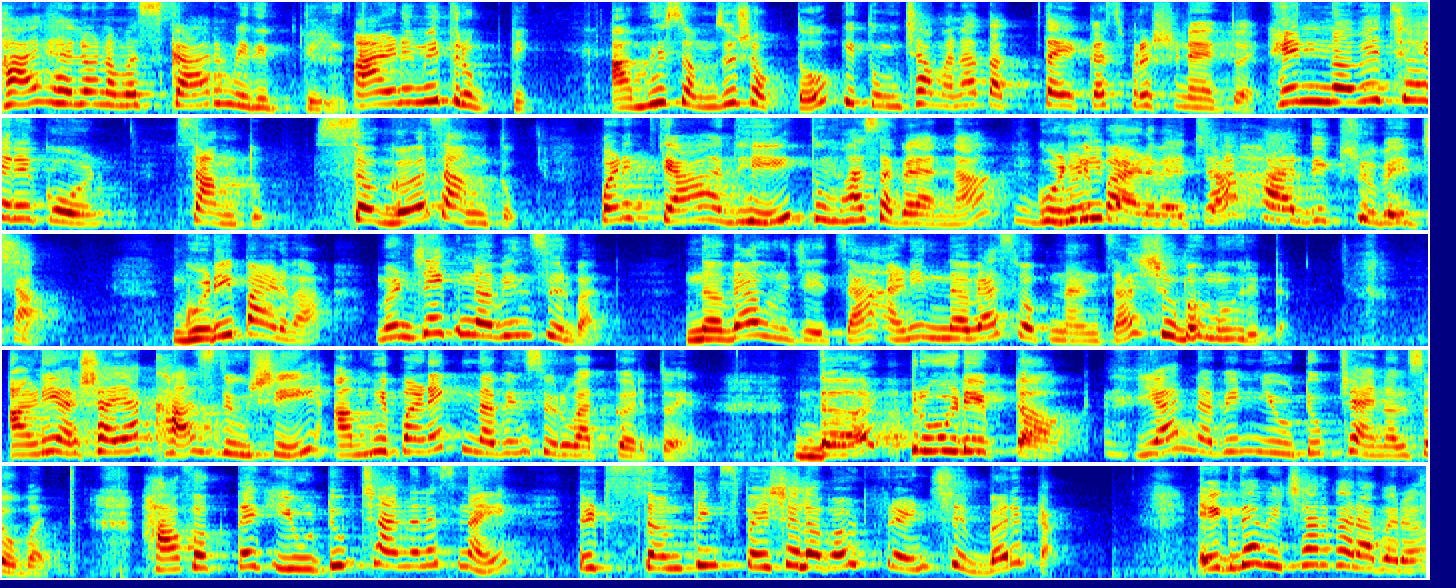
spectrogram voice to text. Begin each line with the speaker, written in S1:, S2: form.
S1: Hello नमस्कार मी दीप्ती.
S2: आणि मी तृप्ती.
S1: आम्ही समजू शकतो की तुमच्या मनात आत्ता एकच प्रश्न येतोय.
S2: हे नवे चेहरे कोण? सांगतो. सगळं सांगतो.
S1: पण त्याआधी तुम्हा सगळ्यांना गुढीपाडव्याच्या हार्दिक शुभेच्छा.
S2: गुढीपाडवा म्हणजे एक नवीन सुरुवात. नव्या ऊर्जेचा आणि नव्या स्वप्नांचा शुभ मुहूर्त
S1: आणि अशा या खास दिवशी आम्ही पण एक नवीन सुरुवात करतोय. द ट्रू डीप टॉक या नवीन यूट्यूब चॅनल सोबत.
S2: हा फक्त एक यूट्यूब चॅनलच नाही तर it's something special about friendship बरं का?
S1: एकदा विचार करा बरं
